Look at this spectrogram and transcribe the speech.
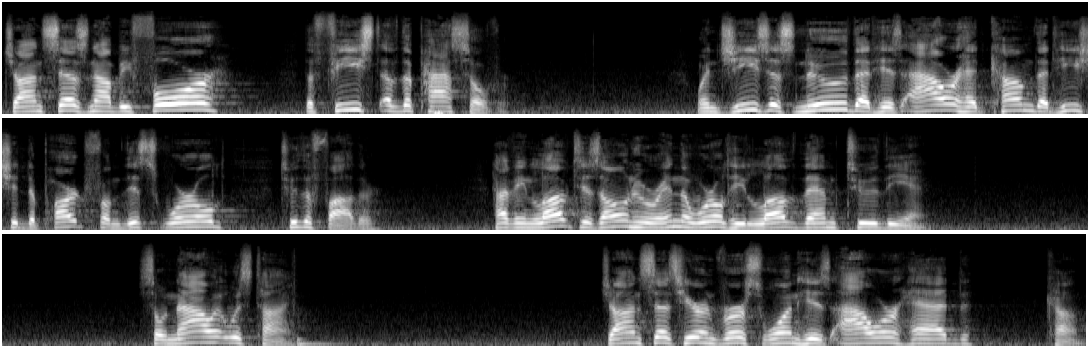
John says, Now before the feast of the Passover, when Jesus knew that his hour had come that he should depart from this world to the Father, having loved his own who were in the world, he loved them to the end. So now it was time. John says here in verse 1 his hour had come.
